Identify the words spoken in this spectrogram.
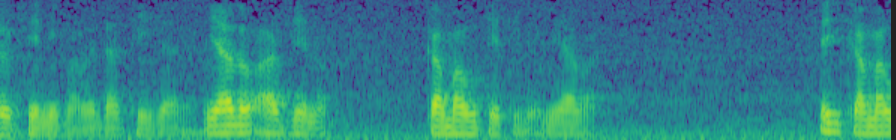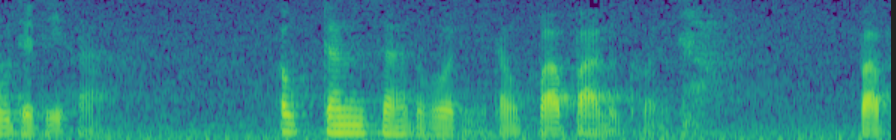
တော့ဖြစ်နေပါပဲဒါသိကြတယ်များသောအားဖြင့်တော့ကာမဝတ္တတိပဲများပါတယ် အဲဒီကာမဝတ္တတိဟာအောက်တန်းစားသဘောတည်းတောင်ပါပလို့ခေါ်တယ်ပါပ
